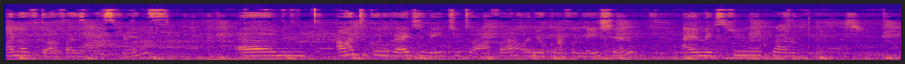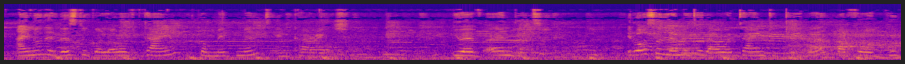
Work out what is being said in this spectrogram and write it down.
one of Tuafa's best friends. Um, I want to congratulate you, Tuafa, on your confirmation. I am extremely proud of you. I know that this took a lot of time, commitment, and courage. You have earned it. It also limited our time together, but for a good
